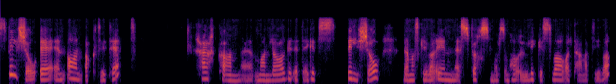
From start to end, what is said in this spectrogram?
Spillshow er en annen aktivitet. Her kan eh, man lage et eget spillshow der man skriver inn eh, spørsmål som har ulike svaralternativer.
